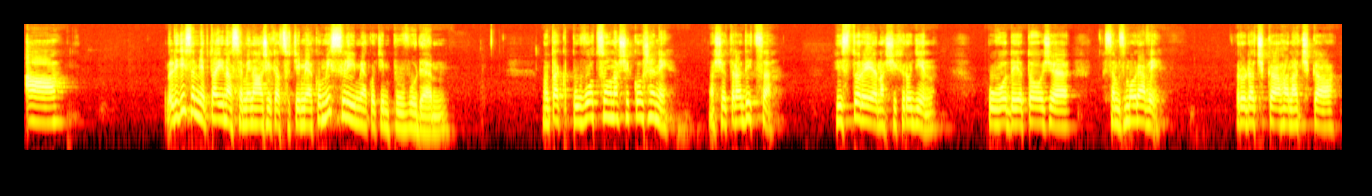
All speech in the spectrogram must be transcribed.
A lidi se mě ptají na seminářích, a co tím jako myslím, jako tím původem. No tak původ jsou naše kořeny, naše tradice historie našich rodin. Původ je to, že jsem z Moravy. Rodačka, Hanačka,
